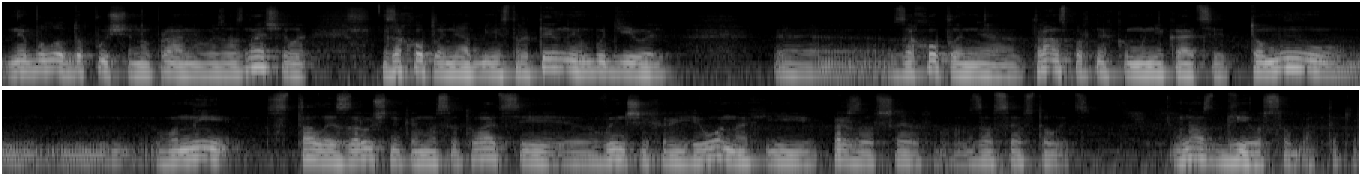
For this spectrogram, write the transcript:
не було допущено, правильно ви зазначили, захоплення адміністративних будівель захоплення транспортних комунікацій, тому вони стали заручниками ситуації в інших регіонах і перш за все, за все в столиці. У нас дві особи такі,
